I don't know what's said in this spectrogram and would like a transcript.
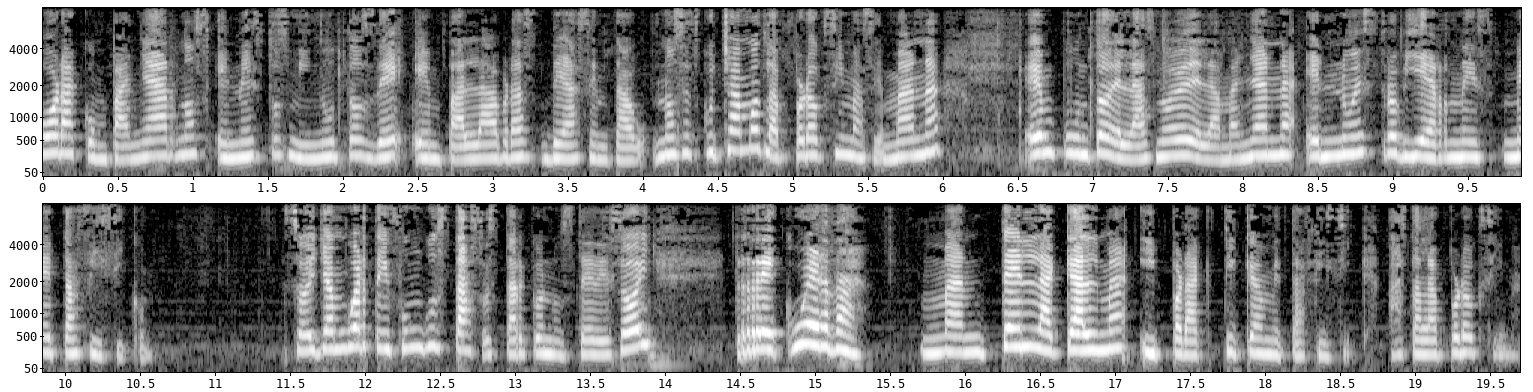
por acompañarnos en estos minutos de En Palabras de Acentavo. Nos escuchamos la próxima semana en punto de las 9 de la mañana en nuestro viernes metafísico. Soy Jan Huerta y fue un gustazo estar con ustedes hoy. Recuerda, mantén la calma y practica metafísica. Hasta la próxima.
